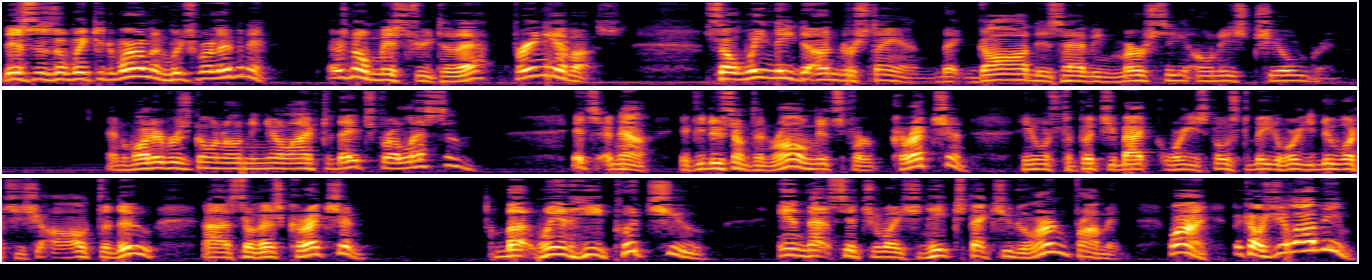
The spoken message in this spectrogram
This is a wicked world in which we're living in. There's no mystery to that for any of us. So we need to understand that God is having mercy on his children. And whatever's going on in your life today, it's for a lesson. It's now, if you do something wrong, it's for correction. He wants to put you back where you're supposed to be to where you do what you ought to do. Uh, so there's correction. But when he puts you in that situation, he expects you to learn from it. Why? Because you love him.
